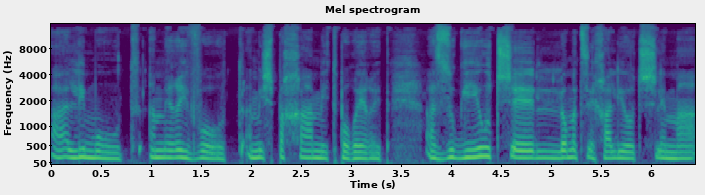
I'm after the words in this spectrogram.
האלימות, המריבות, המשפחה המתפוררת, הזוגיות שלא מצליחה להיות שלמה.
